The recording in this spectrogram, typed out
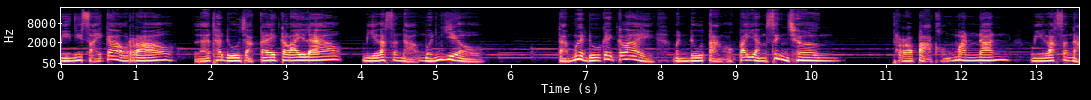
มีนิสัยก้าวร้าว และถ้าดูจากไกลๆแล้ว มีลักษณะเหมือนเหยี่ยว แต่เมื่อดูใกล้ๆ มันดูต่างออกไปอย่างสิ้นเชิง เพราะปากของมันนั้นมีลักษณะ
